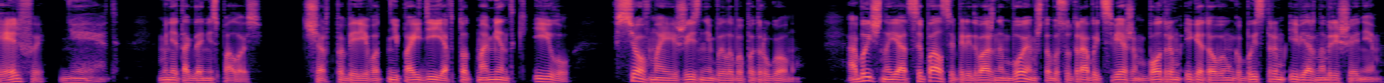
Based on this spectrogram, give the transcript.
Эльфы? Нет. Мне тогда не спалось. Черт побери, вот не пойди я в тот момент к Илу. Все в моей жизни было бы по-другому. Обычно я отсыпался перед важным боем, чтобы с утра быть свежим, бодрым и готовым к быстрым и верным решениям.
